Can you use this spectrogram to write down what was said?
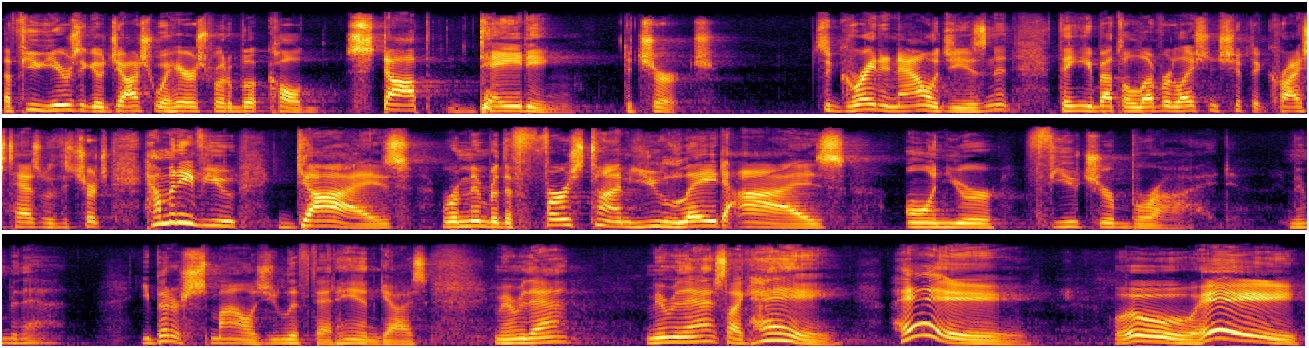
A few years ago, Joshua Harris wrote a book called Stop Dating the Church. It's a great analogy, isn't it? Thinking about the love relationship that Christ has with the church. How many of you guys remember the first time you laid eyes on your future bride? Remember that? You better smile as you lift that hand, guys. Remember that? Remember that? It's like, hey, hey, whoa, hey.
